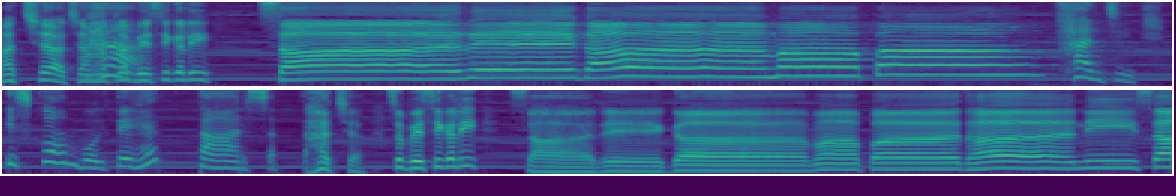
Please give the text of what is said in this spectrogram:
अच्छा अच्छा हाँ, मतलब हाँ। बेसिकली सारे गा हाँ जी इसको हम बोलते हैं तार सप्तक अच्छा सो बेसिकली सारे गा सा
